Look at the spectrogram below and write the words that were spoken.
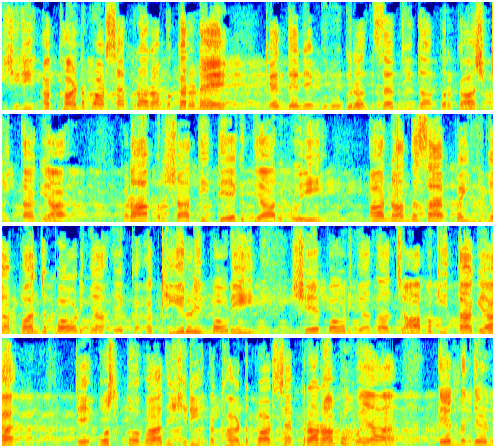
ਸ੍ਰੀ ਅਖੰਡ ਪਾਠ ਸਾਹਿਬ ਪ੍ਰਾਰੰਭ ਕਰਨੇ। ਕਹਿੰਦੇ ਨੇ, ਗੁਰੂ ਗ੍ਰੰਥ ਸਾਹਿਬ ਜੀ ਦਾ ਪ੍ਰਕਾਸ਼ ਕੀਤਾ ਗਿਆ। ਕੜਾ ਪ੍ਰਸ਼ਾਦੀ ਦੇਗ ਤਿਆਰ ਹੋਈ। ਆਨੰਦ ਸਾਹਿਬ ਪਹਿਲੀਆਂ ਪੰਜ ਪੌੜੀਆਂ, ਇੱਕ ਅਖੀਰਲੀ ਪੌੜੀ, ਛੇ ਪੌੜੀਆਂ ਦਾ ਜਾਪ ਕੀਤਾ ਗਿਆ ਤੇ ਉਸ ਤੋਂ ਬਾਅਦ ਸ੍ਰੀ ਅਖੰਡ ਪਾਠ ਸਾਹਿਬ ਪ੍ਰਾਰੰਭ ਹੋਇਆ। ਤਿੰਨ ਦਿਨ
